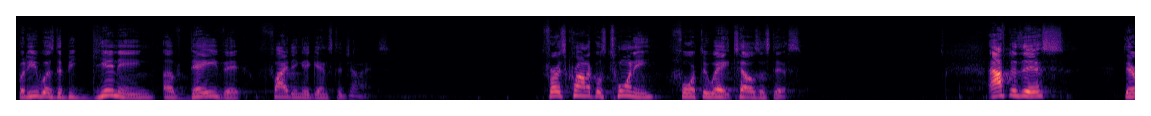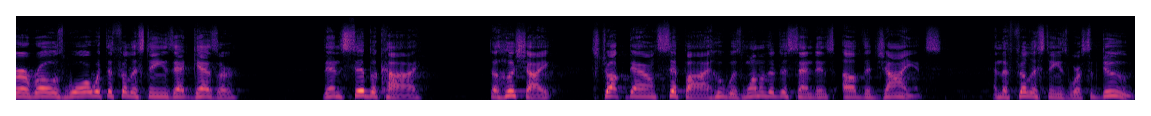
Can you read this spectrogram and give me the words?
but he was the beginning of David fighting against the giants. First Chronicles 20, 4 through 8 tells us this. After this, there arose war with the Philistines at Gezer. Then Sibbecai, the Hushite, struck down Sippai, who was one of the descendants of the giants and the Philistines were subdued.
